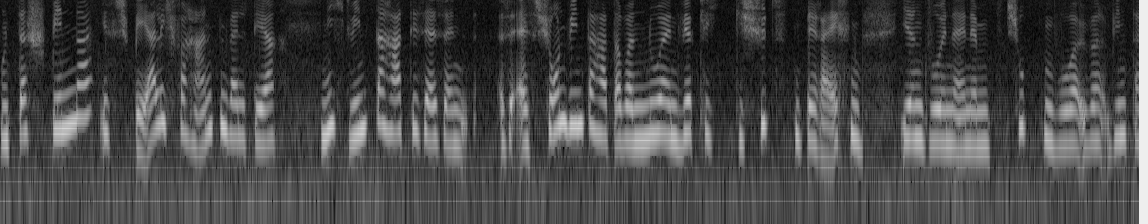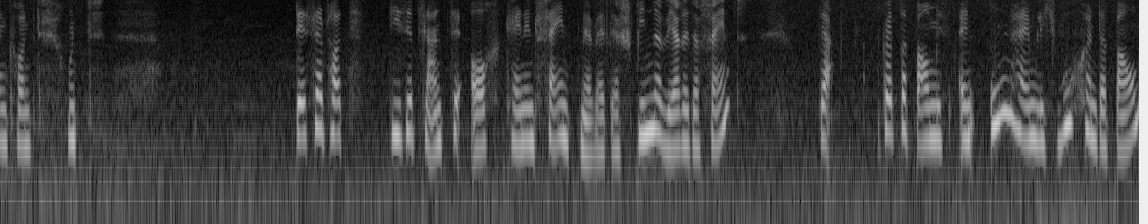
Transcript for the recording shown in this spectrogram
Und der Spinner ist spärlich vorhanden, weil der nicht winterhart ist. Er ist ein also es schon Winter hat, aber nur in wirklich geschützten Bereichen, irgendwo in einem Schuppen, wo er überwintern kann. Und deshalb hat diese Pflanze auch keinen Feind mehr, weil der Spinner wäre der Feind. Der Götterbaum ist ein unheimlich wuchernder Baum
